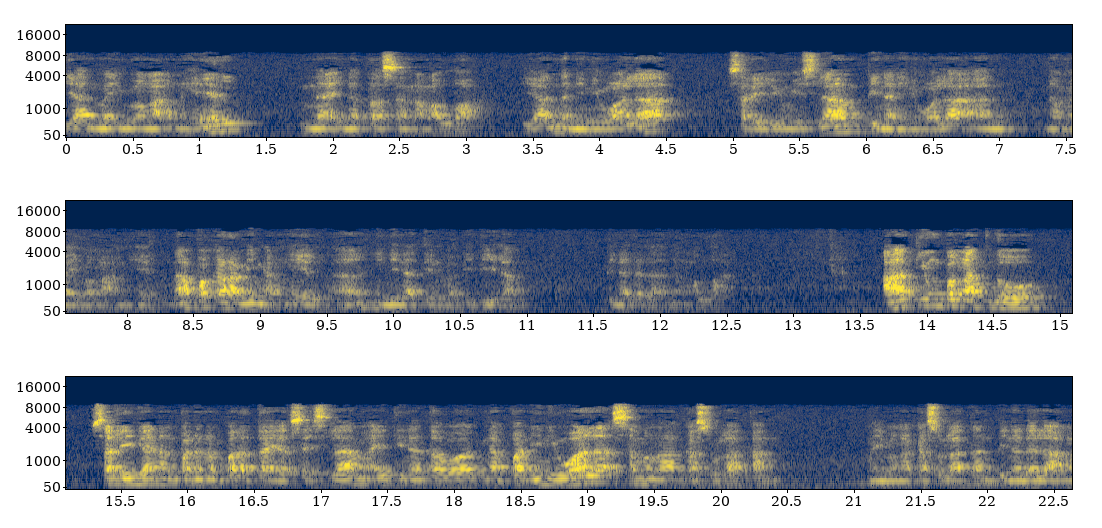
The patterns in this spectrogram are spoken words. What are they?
yan may mga anghel na inatasan ng Allah. Yan, naniniwala sa reliyong Islam, pinaniniwalaan na may mga anghel. Napakaraming anghel, ha? hindi natin mabibilang, pinadala ng Allah. At yung pangatlo, sa liga ng pananampalataya sa Islam ay tinatawag na paniniwala sa mga kasulatan. May mga kasulatan pinadala ang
